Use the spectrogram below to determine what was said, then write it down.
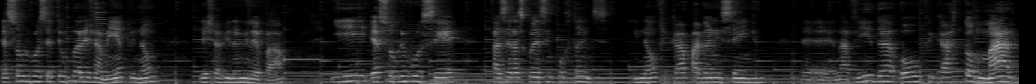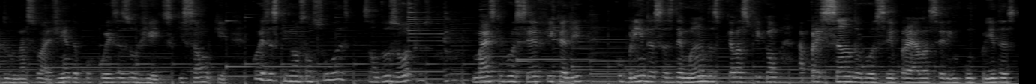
é sobre você ter um planejamento e não deixa a vida me levar, e é sobre você fazer as coisas importantes e não ficar apagando incêndio é, na vida ou ficar tomado na sua agenda por coisas urgentes, que são o quê? Coisas que não são suas, são dos outros, mas que você fica ali cobrindo essas demandas porque elas ficam apressando você para elas serem cumpridas,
